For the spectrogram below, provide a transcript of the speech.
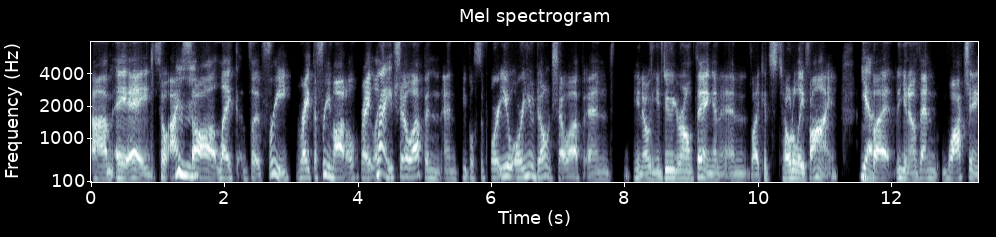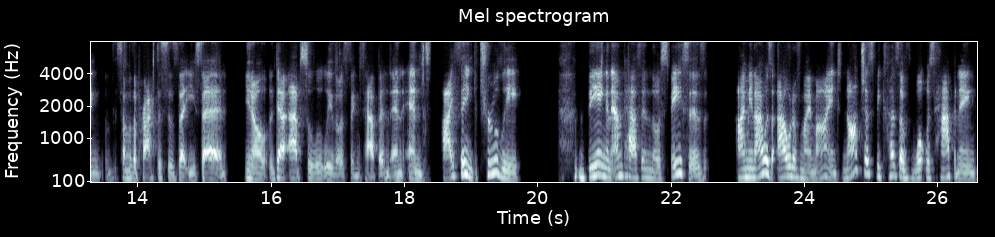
um, AA. So I mm-hmm. saw like the free, right? The free model, right? Like right. you show up and, and people support you or you don't show up and, you know, you do your own thing and, and like it's totally fine. Yeah. But, you know, then watching some of the practices that you said, you know, that absolutely those things happened. And, and I think truly being an empath in those spaces I mean, I was out of my mind, not just because of what was happening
